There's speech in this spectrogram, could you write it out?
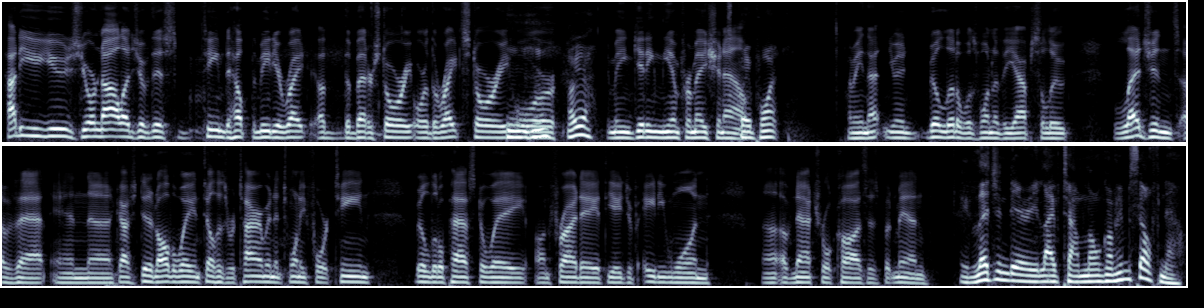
how do you use your knowledge of this team to help the media write uh, the better story or the right story, or Oh yeah. I mean, getting the information out. Great point. I mean, that you know, Bill Little was one of the absolute legends of that, and uh, gosh, did it all the way until his retirement in 2014. Bill Little passed away on Friday at the age of 81 uh, of natural causes. But man, A legendary lifetime Longhorn himself now.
